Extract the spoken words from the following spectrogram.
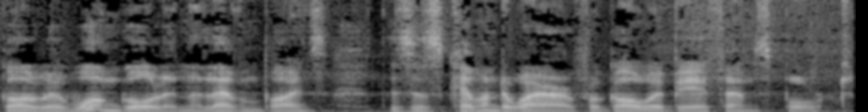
Galway one goal and eleven points. This is Kevin Dwyer for Galway BFM Sport.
